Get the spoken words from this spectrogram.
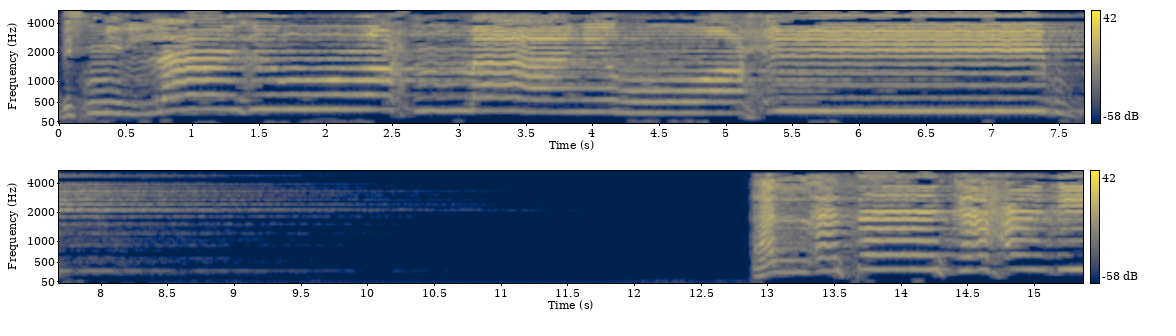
بسم الله أتاك حديث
